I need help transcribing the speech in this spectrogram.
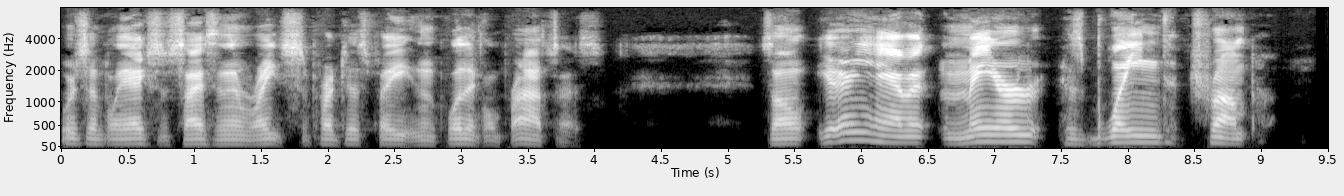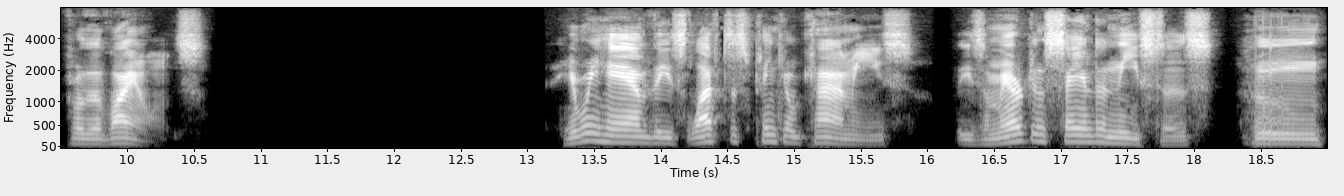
who are simply exercising their rights to participate in the political process. So here you have it. The mayor has blamed Trump for the violence. Here we have these leftist pinko commies, these American Sandinistas, who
